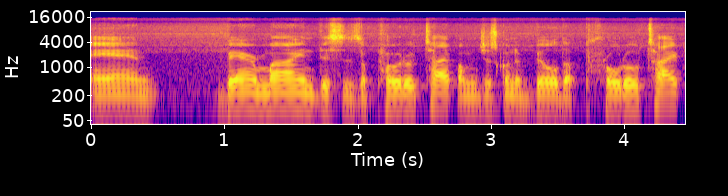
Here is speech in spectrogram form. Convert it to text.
And bear in mind, this is a prototype. I'm just going to build a prototype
